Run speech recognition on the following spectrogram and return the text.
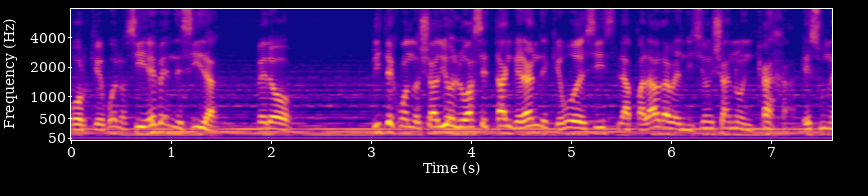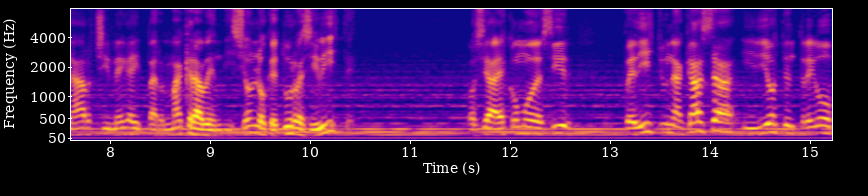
porque bueno, sí es bendecida, pero viste cuando ya Dios lo hace tan grande que vos decís, la palabra bendición ya no encaja, es una archi mega hipermacra bendición lo que tú recibiste. O sea, es como decir, pediste una casa y Dios te entregó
